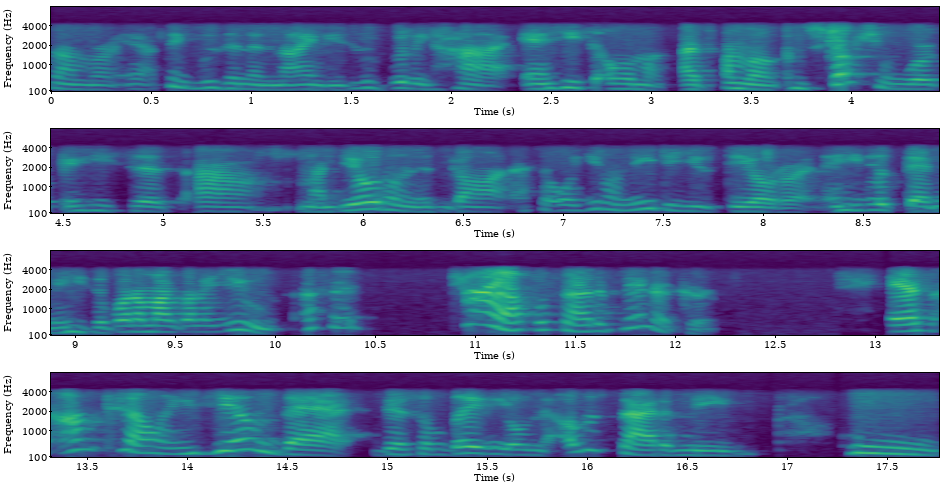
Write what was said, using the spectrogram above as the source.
summer. And I think it was in the 90s. It was really hot. And he said, "Oh, I'm a, I'm a construction worker." He says, um, "My deodorant is gone." I said, "Oh, you don't need to use deodorant." And he looked at me. He said, "What am I going to use?" I said, "Try apple cider vinegar." As I'm telling him that, there's a lady on the other side of me who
